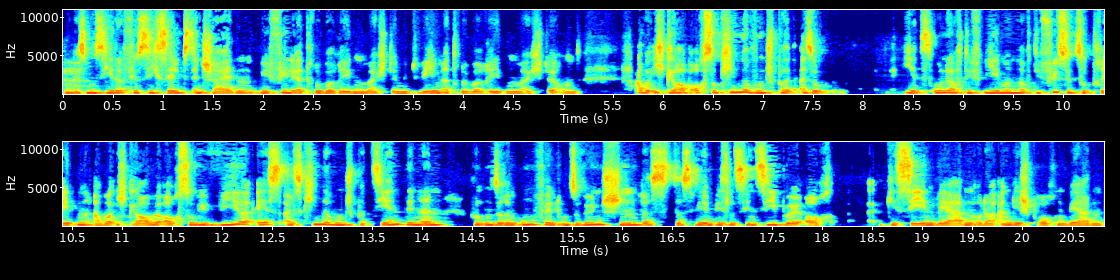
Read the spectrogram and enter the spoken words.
Und es muss jeder für sich selbst entscheiden, wie viel er drüber reden möchte, mit wem er drüber reden möchte. Und aber ich glaube auch so Kinderwunsch, also jetzt ohne auf die, jemanden auf die Füße zu treten, aber ich glaube auch, so wie wir es als Kinderwunschpatientinnen von unserem Umfeld uns wünschen, dass, dass wir ein bisschen sensibel auch gesehen werden oder angesprochen werden.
